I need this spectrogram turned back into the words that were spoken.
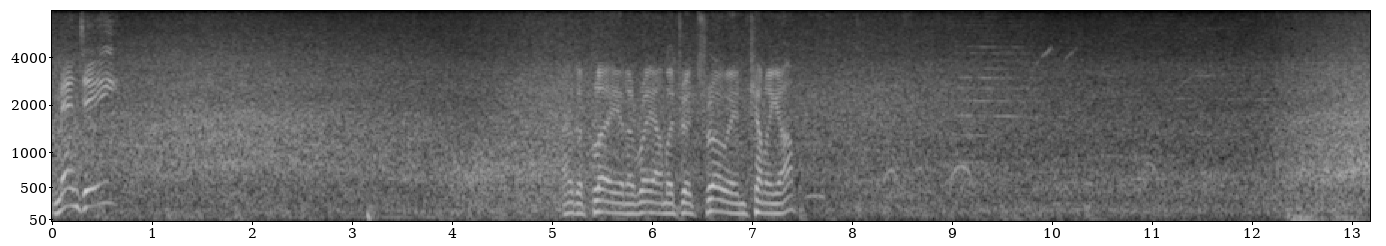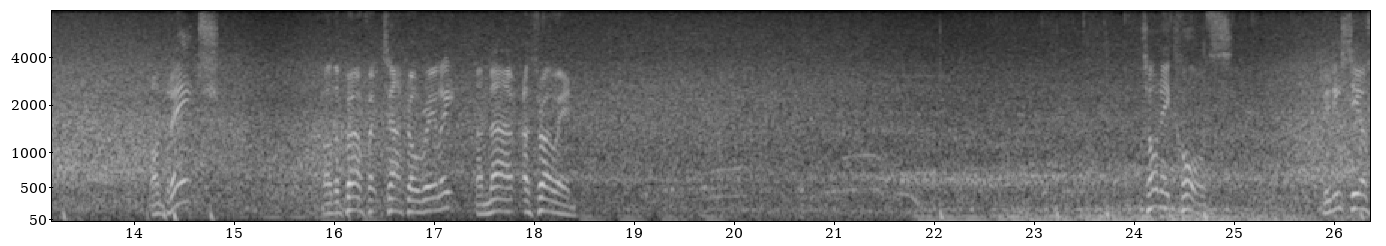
Mendy. Out of play and a Real Madrid throw-in coming up. Modric. Well, the perfect tackle, really. And now a throw-in. Toni Kroos. Vinicius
